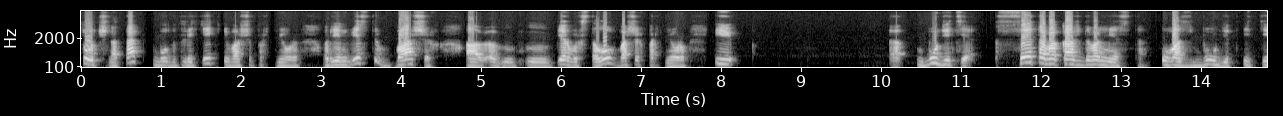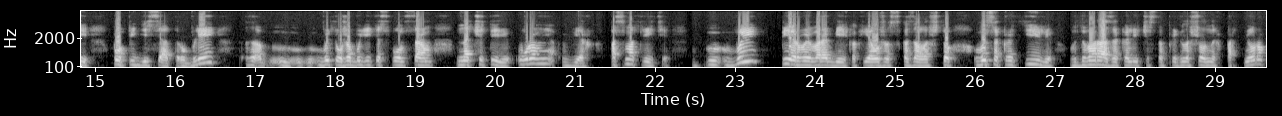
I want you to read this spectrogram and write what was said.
Точно так будут лететь и ваши партнеры. Реинвесты ваших а, первых столов, ваших партнеров. И Э, будете с этого каждого места, у вас будет идти по 50 рублей, э, вы тоже будете спонсором на 4 уровня вверх. Посмотрите, вы первый воробей, как я уже сказала, что вы сократили в два раза количество приглашенных партнеров.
